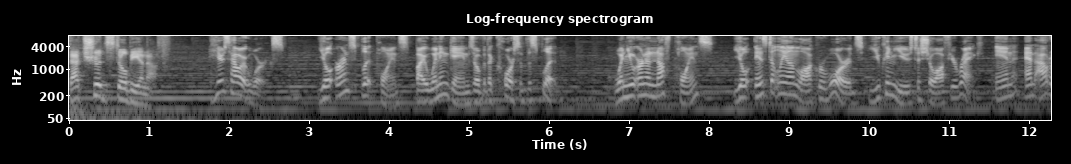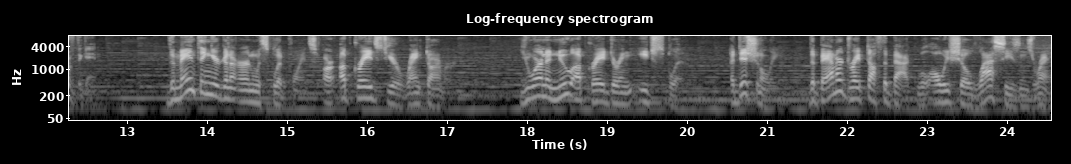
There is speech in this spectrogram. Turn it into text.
that should still be enough. Here's how it works. You'll earn split points by winning games over the course of the split. When you earn enough points, you'll instantly unlock rewards you can use to show off your rank, in and out of the game. The main thing you're going to earn with split points are upgrades to your ranked armor. You earn a new upgrade during each split. Additionally, the banner draped off the back will always show last season's rank.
